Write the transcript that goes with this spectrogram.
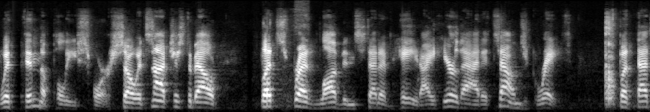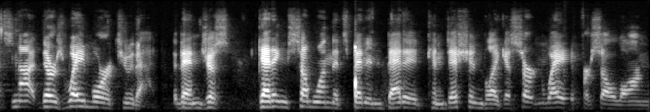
within the police force. So it's not just about let's spread love instead of hate. I hear that. It sounds great. But that's not there's way more to that than just getting someone that's been embedded, conditioned like a certain way for so long,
